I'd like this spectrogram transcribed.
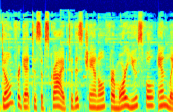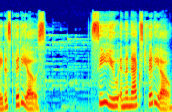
Don't forget to subscribe to this channel for more useful and latest videos. See you in the next video.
